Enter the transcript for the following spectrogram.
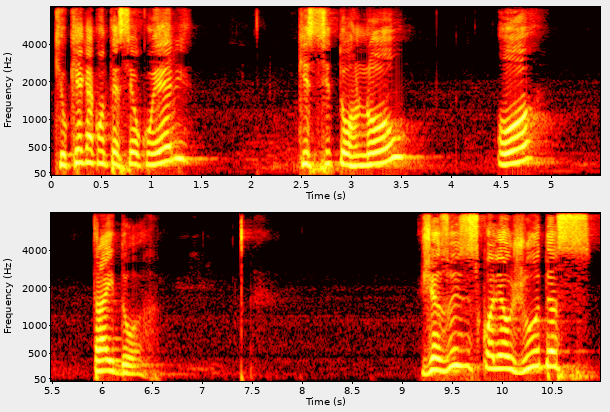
que o que, que aconteceu com ele? Que se tornou o traidor. Jesus escolheu Judas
